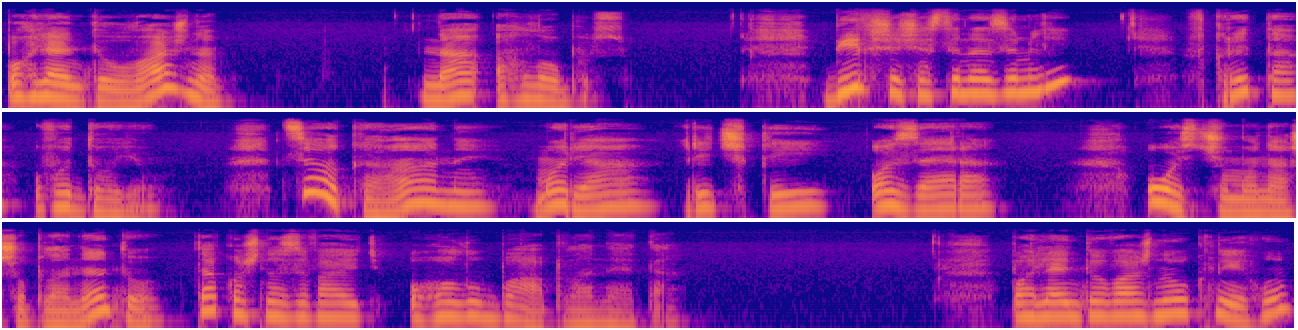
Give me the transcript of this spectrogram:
Погляньте уважно на глобус. Більша частина Землі вкрита водою. Це океани, моря, річки, озера. Ось чому нашу планету також називають голуба планета. Погляньте уважно у книгу.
